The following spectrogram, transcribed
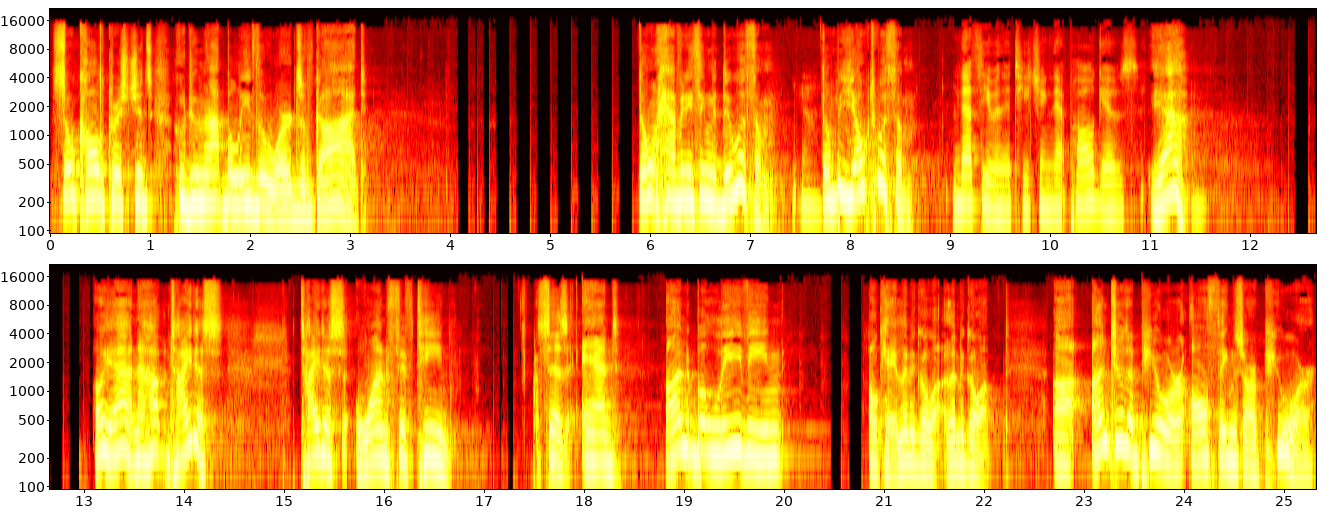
so-called Christians who do not believe the words of God Don't have anything to do with them. Yeah. Don't be yoked with them. That's even the teaching that Paul gives. Yeah. Oh yeah. Now how, Titus, Titus 1.15 says, and unbelieving. Okay, let me go. Up, let me go up. Uh, unto the pure, all things are pure,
